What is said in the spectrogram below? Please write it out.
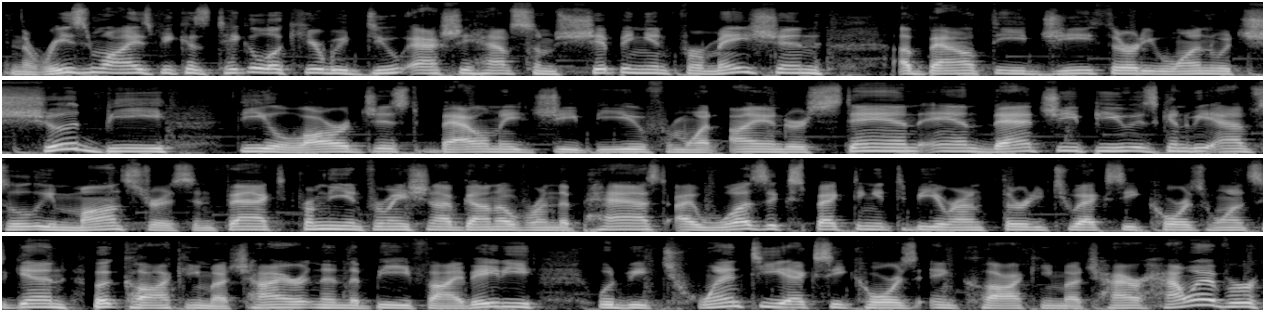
and the reason why is because take a look here, we do actually have some shipping information about the G31, which should be the largest Battlemage GPU from what I understand, and that GPU is going to be absolutely monstrous. In fact, from the information I've gone over in the past, I was expecting it to be around 32 XE cores once again, but clocking much higher, and then the B580 would be 20 XE cores and clocking much higher. However,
